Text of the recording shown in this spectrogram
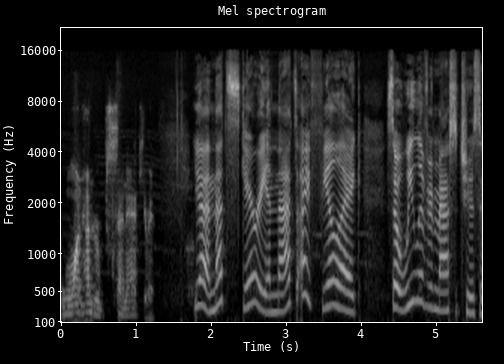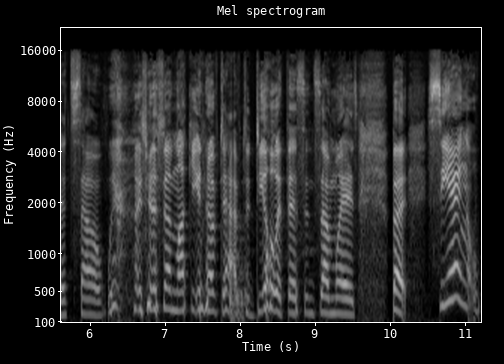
100% accurate yeah, and that's scary. And that's, I feel like, so we live in Massachusetts, so we're just unlucky enough to have to deal with this in some ways. But seeing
